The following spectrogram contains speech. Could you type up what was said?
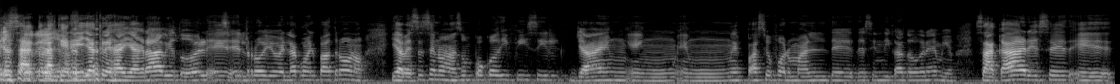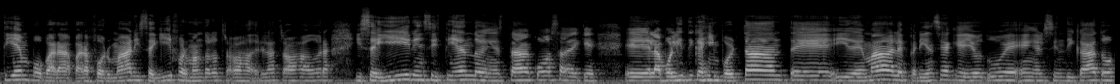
Exacto, las querellas, que hay agravio, todo el, rollo, ¿verdad? Con el patrono. Y a veces se nos hace un poco difícil ya en, en, un espacio formal de, sindicato gremio sacar ese eh, tiempo para, para formar y seguir formando a los trabajadores y las trabajadoras y seguir insistiendo en esta cosa de que eh, la política es importante y demás. La experiencia que yo tuve en el sindicato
